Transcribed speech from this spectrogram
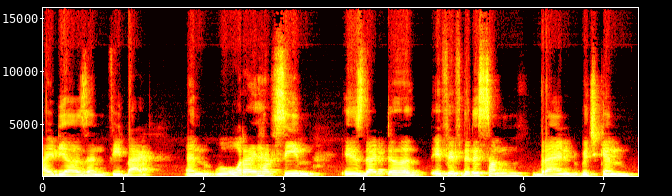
ideas and feedback. And what I have seen is that uh, if, if there is some brand which can,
